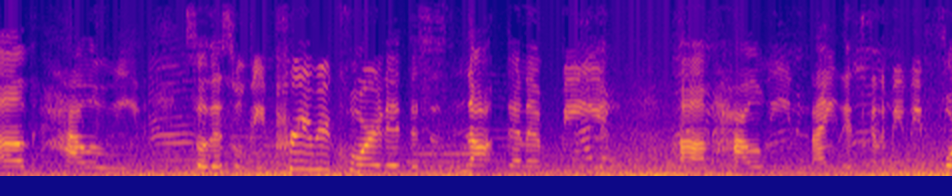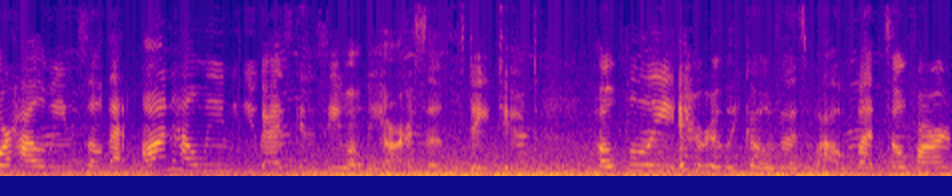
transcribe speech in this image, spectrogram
of Halloween. So this will be pre-recorded. This is not gonna be um, Halloween night. It's gonna be before Halloween so that on Halloween you guys can see what we are. So stay tuned. Hopefully it really goes as well. But so far,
